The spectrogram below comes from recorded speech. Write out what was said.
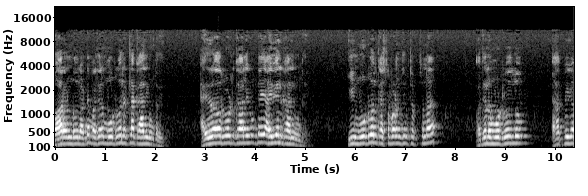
వారం రోజులు అంటే మధ్యలో మూడు రోజులు ఎట్లా ఖాళీ ఉంటుంది? హైదరాబాద్ రోడ్లు ఖాళీ ఉంటాయి హైవేలు ఖాళీ ఉంటాయి. ఈ మూడు రోజులు కష్టపడడం చెప్తున్నా మధ్యలో మూడు రోజులు హ్యాపీగా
